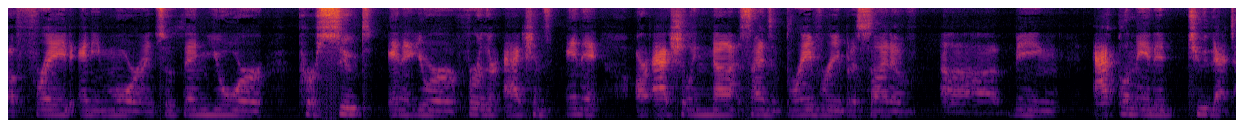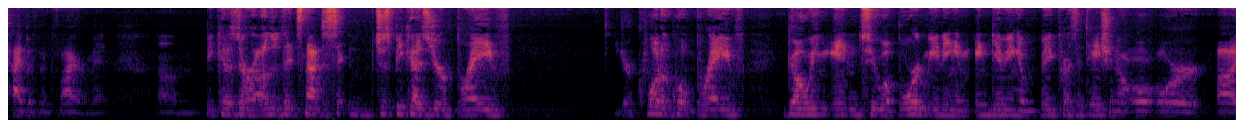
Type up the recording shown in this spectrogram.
afraid anymore, and so then your pursuit in it, your further actions in it, are actually not signs of bravery, but a sign of uh, being acclimated to that type of environment. Um, because there are other, it's not to say, just because you're brave, you're quote unquote brave going into a board meeting and, and giving a big presentation or, or, or uh,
